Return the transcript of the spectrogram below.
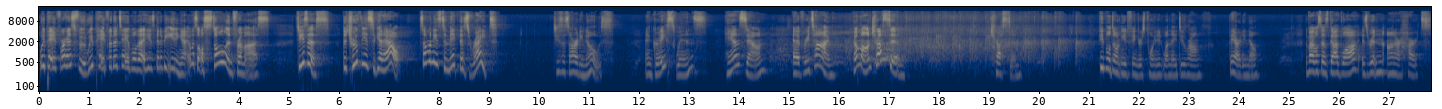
We paid for his food. We paid for the table that he's going to be eating at. It was all stolen from us. Jesus, the truth needs to get out. Someone needs to make this right. Jesus already knows. And grace wins, hands down, every time. Come on, trust him. Trust him. People don't need fingers pointed when they do wrong, they already know. The Bible says God's law is written on our hearts.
